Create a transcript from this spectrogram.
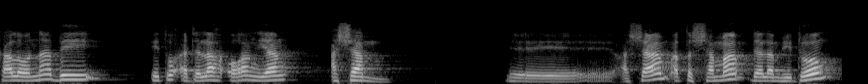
kalau Nabi itu adalah orang yang asyam. Asyam atau syamab dalam hidung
